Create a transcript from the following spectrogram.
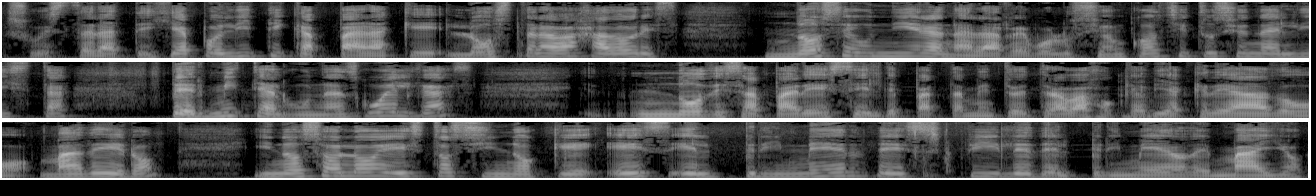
su estrategia política para que los trabajadores no se unieran a la revolución constitucionalista, permite algunas huelgas, no desaparece el Departamento de Trabajo que había creado Madero, y no solo esto, sino que es el primer desfile del primero de mayo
